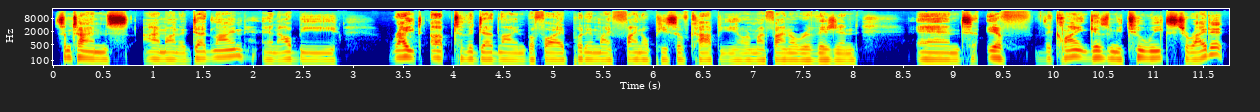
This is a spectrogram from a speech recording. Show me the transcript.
sometimes I'm on a deadline and I'll be right up to the deadline before I put in my final piece of copy or my final revision. And if the client gives me two weeks to write it,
